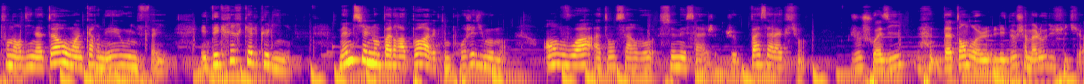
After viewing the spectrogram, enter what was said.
ton ordinateur ou un carnet ou une feuille, et d'écrire quelques lignes même si elles n'ont pas de rapport avec ton projet du moment. Envoie à ton cerveau ce message. Je passe à l'action. Je choisis d'attendre les deux chamallows du futur.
